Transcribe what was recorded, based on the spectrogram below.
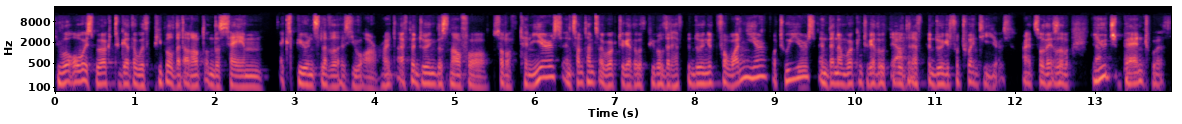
you will always work together with people that are not on the same experience level as you are right i've been doing this now for sort of 10 years and sometimes i work together with people that have been doing it for one year or two years and then i'm working together with people yeah. that have been doing it for 20 years right so there's a yeah. huge bandwidth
